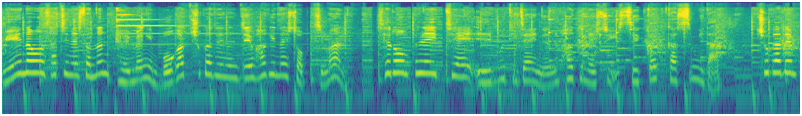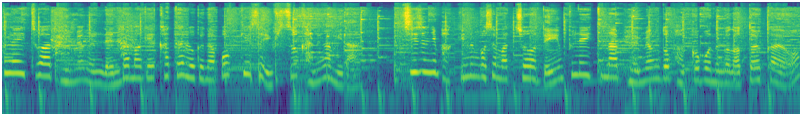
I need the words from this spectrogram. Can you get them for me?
위에 나온 사진에서는 별명이 뭐가 추가되는지 확인할 수 없지만 새로운 플레이트의 일부 디자인은 확인할 수 있을 것 같습니다. 추가된 플레이트와 별명을 랜덤하게 카탈로그나 뽑기에서 입수 가능합니다. 시즌이 바뀌는 것에 맞춰 네임 플레이트나 별명도 바꿔보는 건 어떨까요?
